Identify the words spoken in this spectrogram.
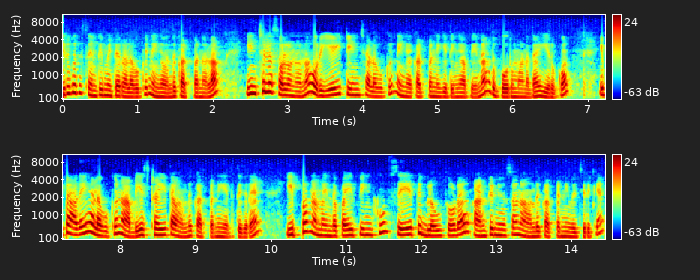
இருபது சென்டிமீட்டர் அளவுக்கு நீங்கள் வந்து கட் பண்ணலாம். இன்ச்சில் சொல்லணும்னா ஒரு எயிட் இன்ச் அளவுக்கு நீங்கள் கட் பண்ணிக்கிட்டீங்க அப்படின்னா அது போதுமானதாக இருக்கும். இப்போ அதே அளவுக்கு நான் அப்படியே ஸ்ட்ரைட்டாக வந்து கட் பண்ணி எடுத்துக்கிறேன். இப்போ நம்ம இந்த பைப்பிங்க்கும் சேர்த்து ப்ளவுஸோட கண்டினியூஸாக நான் வந்து கட் பண்ணி வச்சுருக்கேன்.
